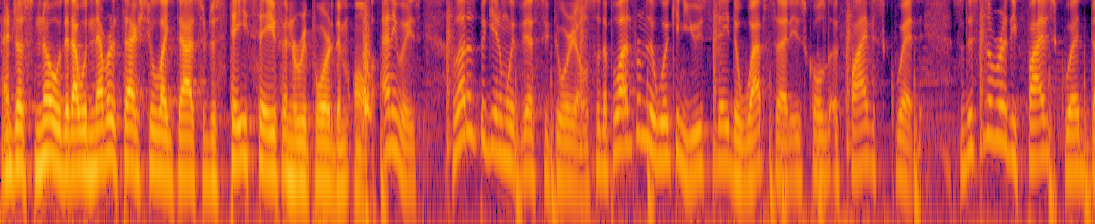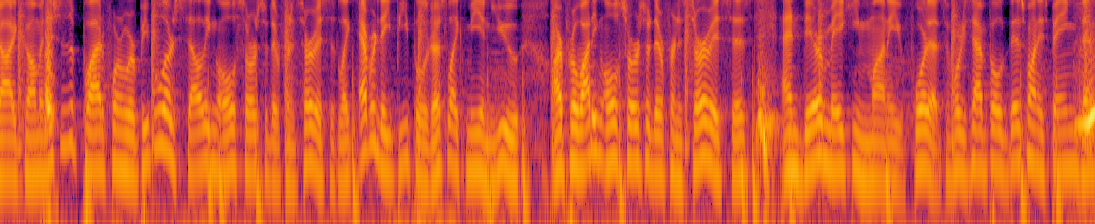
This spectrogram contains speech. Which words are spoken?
and just know that I would never text you like that, so just stay safe and report them all. Anyways, let us begin with this tutorial. So the platform that we can use today, the website, is called 5squid. So this is already 5squid.com, and this is a platform where people are selling all sorts of different services. Like everyday people, just like me and you, are providing all sorts of different services, and they're making money for that. So for example, this one is paying them,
